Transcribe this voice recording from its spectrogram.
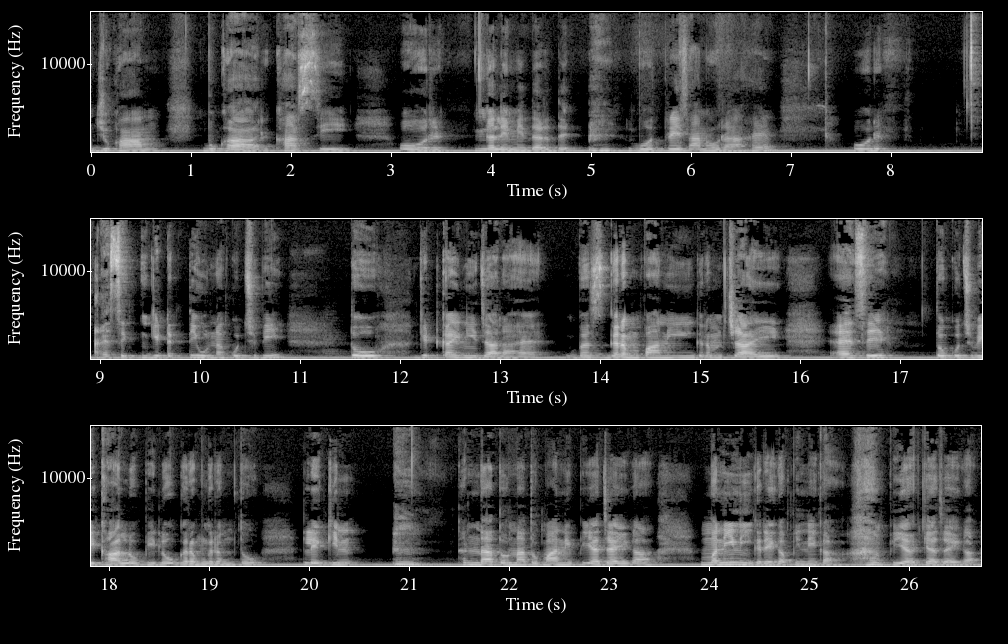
जुकाम, बुखार, खांसी और गले में दर्द बहुत परेशान हो रहा है और ऐसे गिटकती हूँ ना कुछ भी तो गिटका ही नहीं जा रहा है। बस गर्म पानी, गर्म चाय, ऐसे तो कुछ भी खा लो, पी लो गरम गरम तो। लेकिन ठंडा तो ना तो पानी पिया जाएगा, मन ही नहीं करेगा पीने का, पिया क्या जाएगा।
